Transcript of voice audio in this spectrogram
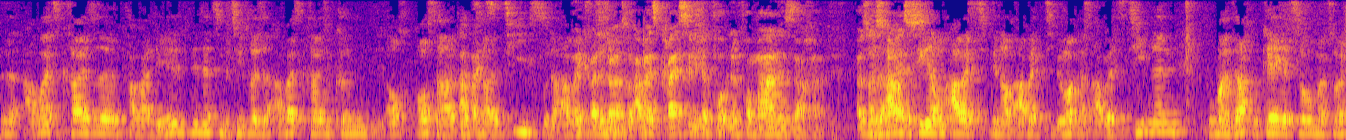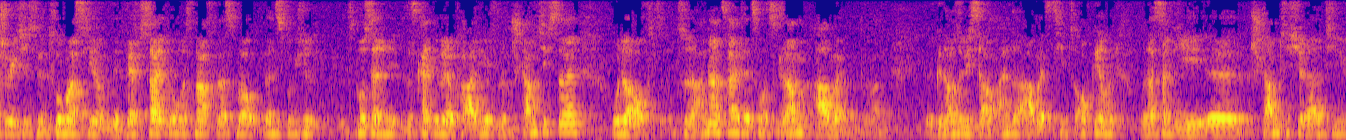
äh, Arbeitskreise parallel hinsetzen, beziehungsweise Arbeitskreise können auch außerhalb der Zeit Arbeitsteams. oder Aber ich gerade Arbeitsteams. so Arbeitskreis sind ja eine formale Sache. Also, Also, das es heißt, geht ja um Arbeits, genau, Arbeits, wir wollten das Arbeitsteam nennen, wo man sagt, okay, jetzt wollen wir zum Beispiel, wenn ich jetzt mit Thomas hier mit Website irgendwas mache, dass man, wenn es wirklich, das muss ja, das kann entweder parallel von einem Stammtisch sein oder auch zu einer anderen Zeit setzen wir zusammen, arbeiten dran. Genauso wie es ja auch andere Arbeitsteams auch geben und dass dann die äh, Stammtische relativ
